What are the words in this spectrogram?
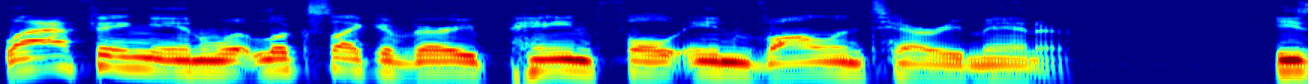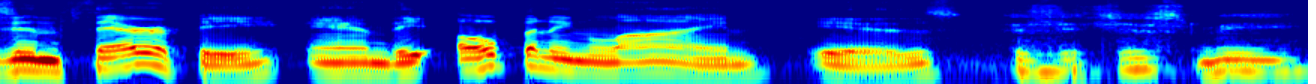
laughing in what looks like a very painful, involuntary manner. He's in therapy, and the opening line is Is it just me?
